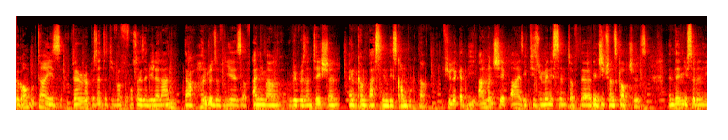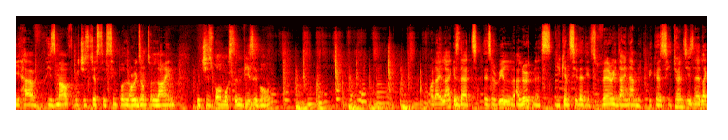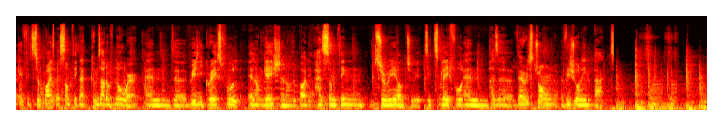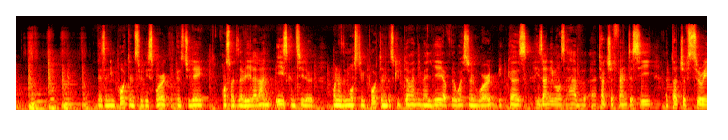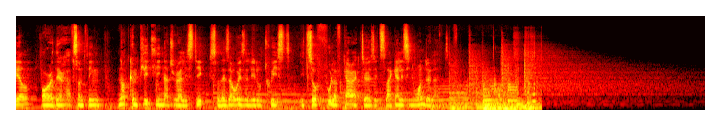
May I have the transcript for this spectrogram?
The Grand Bouquetin is very representative of François-Xavier Lalanne. There are hundreds of years of animal representation encompassed in this Grand Bouquetin. If you look at the almond-shaped eyes, it is reminiscent of the Egyptian sculptures. And then you suddenly have his mouth, which is just a simple horizontal line, which is almost invisible. What I like is that there's a real alertness. You can see that it's very dynamic because he turns his head like if it's surprised by something that comes out of nowhere. And the really graceful elongation of the body has something surreal to it. It's playful and has a very strong visual impact. There's an importance to this work because today François-Xavier Lalanne is considered one of the most important sculpteurs animaliers of the Western world because his animals have a touch of fantasy, a touch of surreal, or they have something not completely naturalistic, so there's always a little twist. It's so full of characters, it's like Alice in Wonderland.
